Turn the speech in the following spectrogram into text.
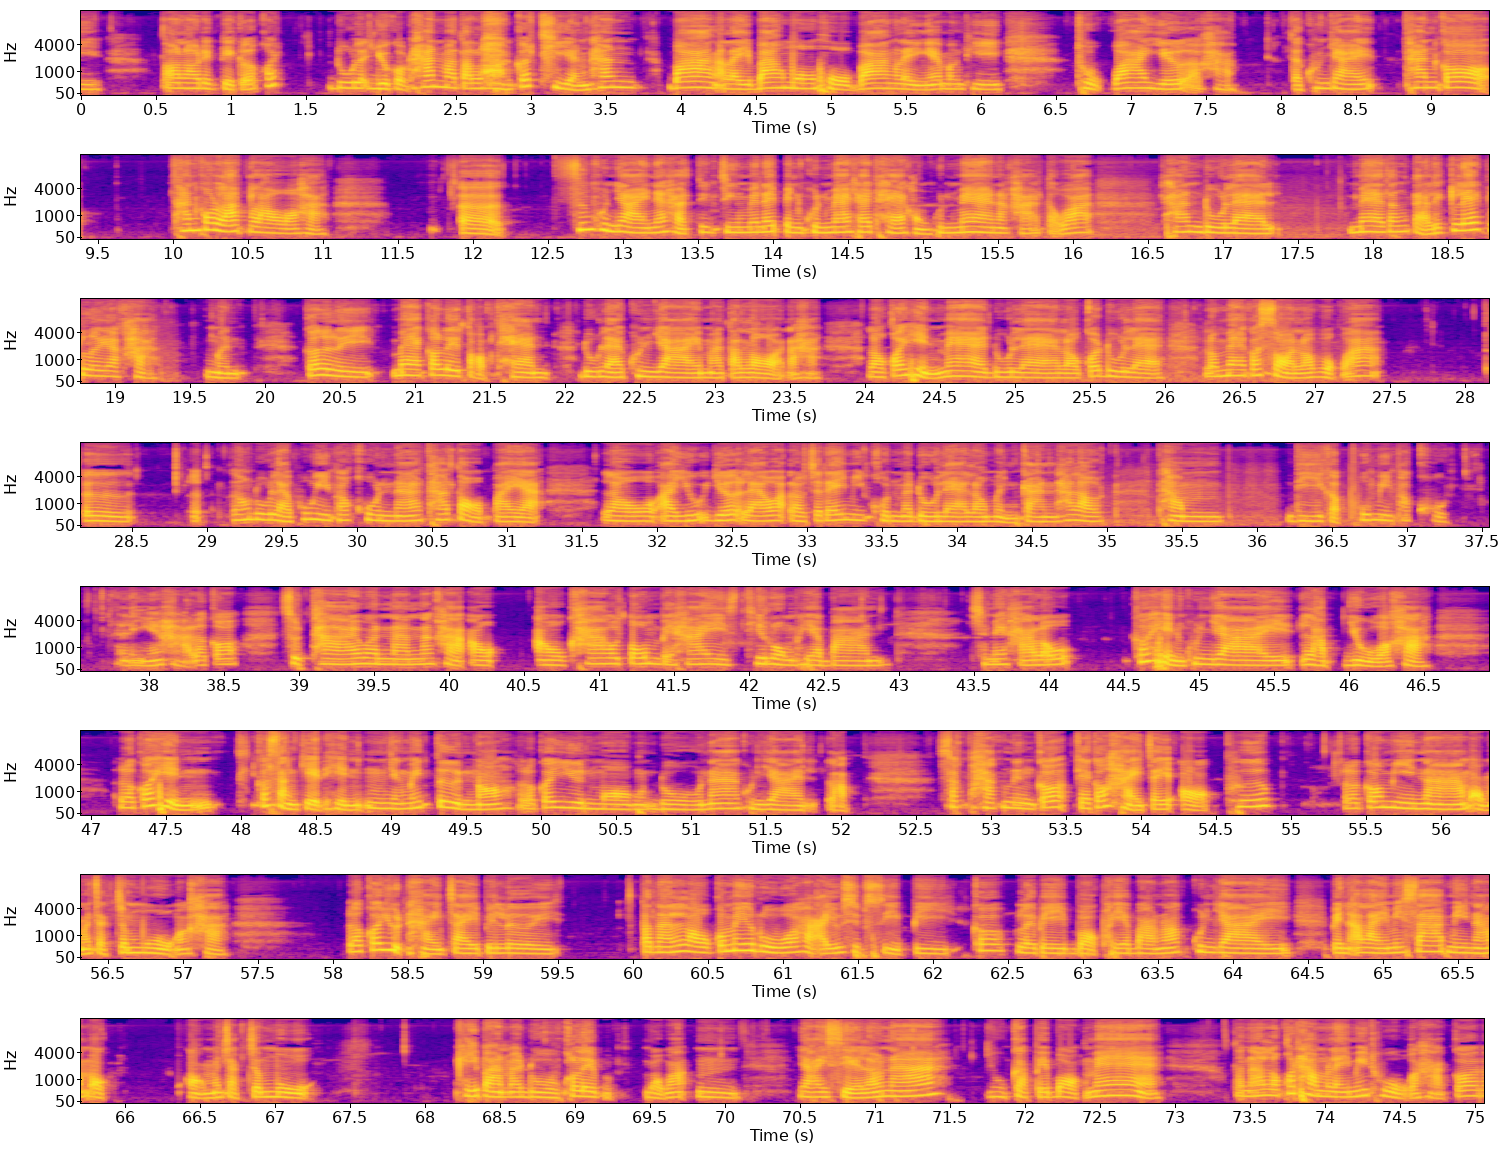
ตอนเราเด็กๆเราก็ดูอยู่กับท่านมาตลอดก็เถียงท่านบ้างอะไรบ้างโมโหบ้างอะไรอย่างเงี้ยบางทีถูกว่าเยอะอะค่ะ แต่คุณยายท่านก็ท่านก็รักเราอะค่ะ เอ่อ ซึ่งคุณยายเนี่ยค่ะจริง ๆ ไม่ได้เป็นคุณแม่แท้ๆของคุณแม่นะคะ แต่ว่าท่านดูแลแม่ตั้งแต่เล็ก ๆ เลยอะค่ะ เหมือนก็เลยแม่ก็เลยตอบแทนดูแลคุณยายมาตลอดนะคะ เราก็เห็นแม่ดูแลเราก็ดูแล แล้วแม่ก็สอนเราบอกว่า เออต้องดูแลผู้มีพระคุณนะ ถ้าต่อไปอะ เราอายุเยอะแล้วอะเราจะได้มีคนมาดูแลเราเหมือนกัน ถ้าเราทำดีกับผู้มีพระคุณอะไรอย่างเงี้ยค่ะ แล้วก็สุดท้ายวันนั้นนะคะ เอา เอาข้าวต้มไปให้ที่โรงพยาบาล ใช่ไหมคะ แล้วก็เห็นคุณยายหลับอยู่อะค่ะ แล้วก็เห็นก็สังเกตเห็นยังไม่ตื่นเนาะแล้วก็ยืนมองดูหน้าคุณยายหลับ สักพักหนึ่งก็แกก็หายใจออกพึบแล้วก็มีน้ำออกมาจากจมูกอะค่ะ แล้วก็หยุดหายใจไปเลย ตอนนั้นเราก็ไม่รู้อะค่ะ อายุสิบสี่ปี ก็เลยไปบอกพยาบาลว่าคุณยายเป็นอะไรไม่ทราบมีน้ำออกออกมาจากจมูกพยาบาลมาดูก็เลยบอกว่า อืม ยายเสียแล้วนะหนูกลับไปบอกแม่ ตอนนั้นเราก็ทำอะไรไม่ถูกอะค่ะ ก็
